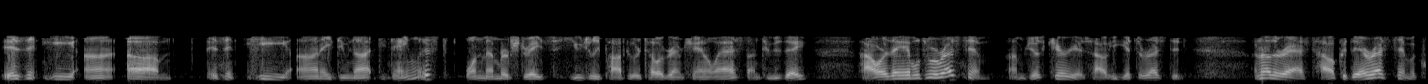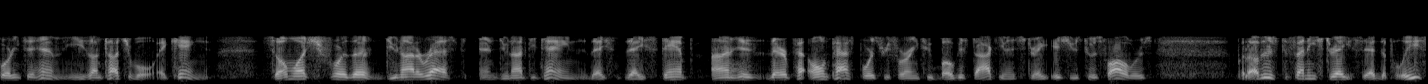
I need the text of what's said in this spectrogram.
Isn't he? Um, isn't he on a do not detain list? One member of Straight's hugely popular Telegram channel asked on Tuesday. How are they able to arrest him? I'm just curious how he gets arrested. Another asked, how could they arrest him? According to him, he's untouchable, a king. So much for the do not arrest and do not detain. They they stamp on his their own passports referring to bogus documents Straight issues to his followers. But others defending Straight said the police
